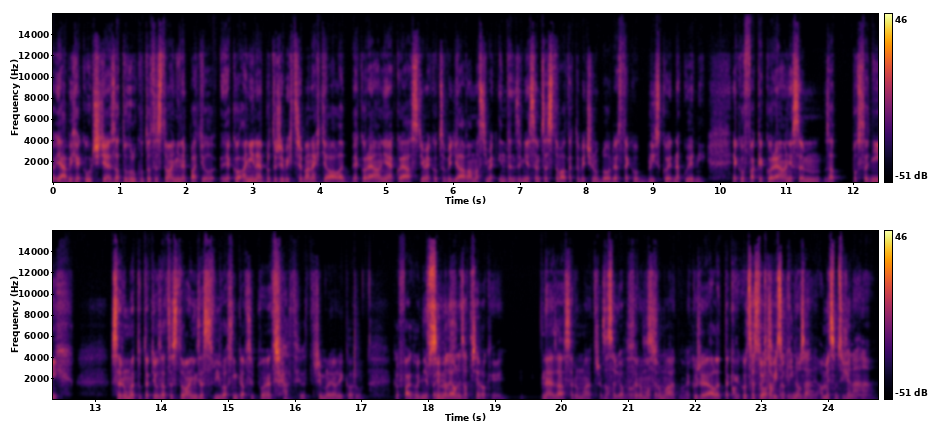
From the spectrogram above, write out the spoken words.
já bych jako určitě za tu holku to cestování neplatil. Jako ani ne, protože bych třeba nechtěl, ale jako reálně jako já s tím, jako co vydělávám a s tím, jak intenzivně jsem cestoval, tak to většinou bylo dost jako blízko jedna ku jedný. Jako fakt jako reálně jsem za posledních sedm let utratil za cestování za svý vlastní kapsy plně třeba 3 miliony korun. Jako fakt hodně 3 miliony za tři roky? Ne, za sedm let třeba. Za sedm, jo, promiň, sedm, let. let. No. Jakože, ale tak A jako cestuješ na vysoký noze? A myslím si, že ne, ne.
